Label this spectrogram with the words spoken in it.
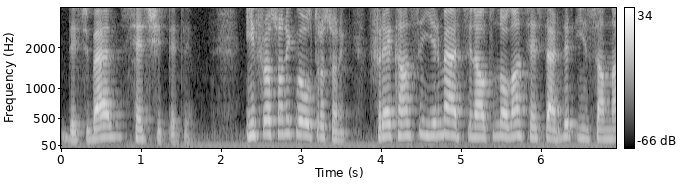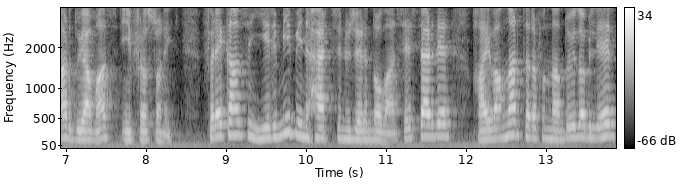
Desibel ses şiddeti. İnfrasonik ve ultrasonik. Frekansı 20 Hz'in altında olan seslerdir. İnsanlar duyamaz. İnfrasonik. Frekansı 20 bin Hz'in üzerinde olan seslerdir. Hayvanlar tarafından duyulabilir.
